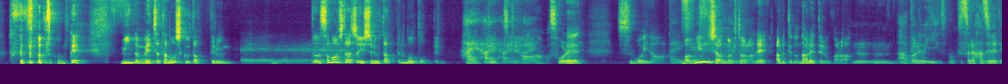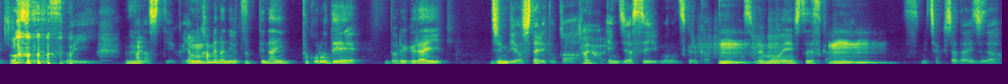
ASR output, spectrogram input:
そうそう。でみんなめっちゃ楽しく歌ってるでその人たちと一緒に歌ってるのを撮ってるはいってはいはい言ってて、あはなんかそれすごいな、ね。まあミュージシャンの人ならねある程度慣れてるから。い。うんうん。あでもいい僕それ初めて聞きましたけどすごいいいね話っていうか、やっぱカメラに映ってないところでどれぐらい準備をしたりとか、はいはい。演じやすいものを作るかっていううん。それも演出ですかうら、ね。ん。めちゃくちゃ大事な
